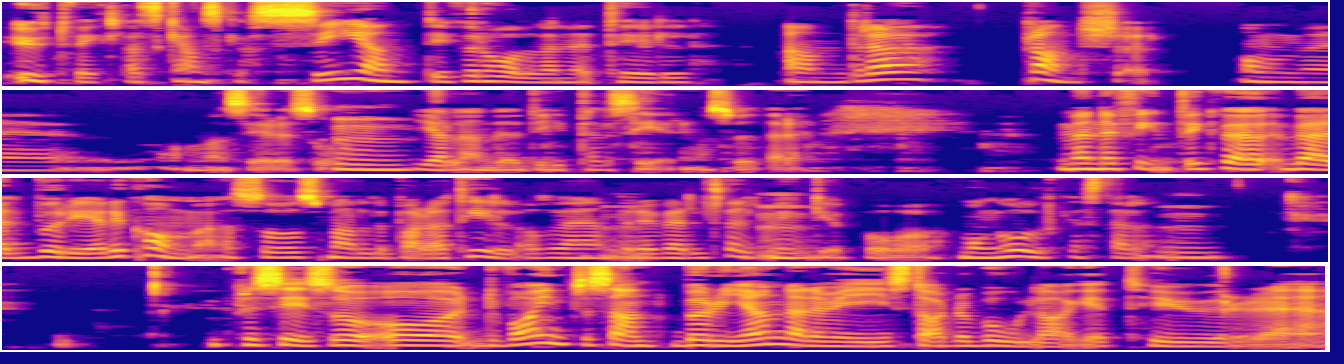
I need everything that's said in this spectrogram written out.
utvecklats ganska sent i förhållande till andra branscher. Om, eh, om man ser det så, Mm. gällande digitalisering och så vidare. Men när fintech väl, väl började komma så small det bara till och så hände det väldigt, väldigt Mm. mycket på många olika ställen. Mm. Precis, och, och det var intressant början där när vi startade bolaget hur eh,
